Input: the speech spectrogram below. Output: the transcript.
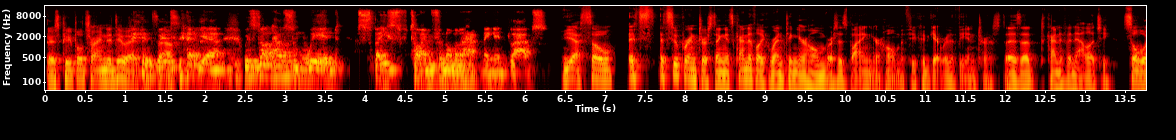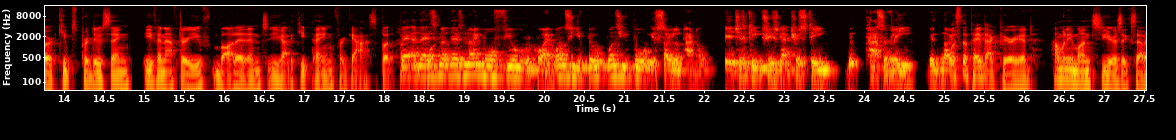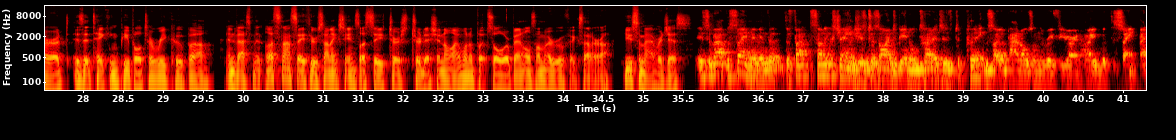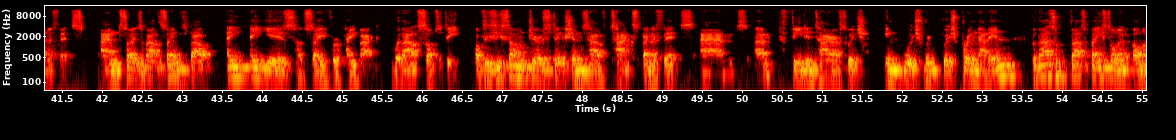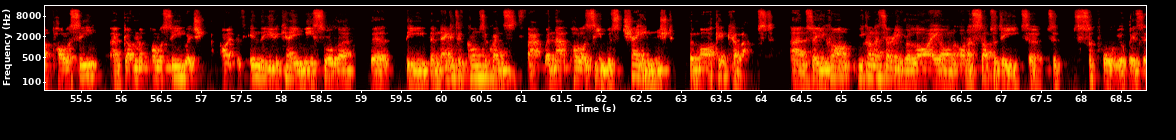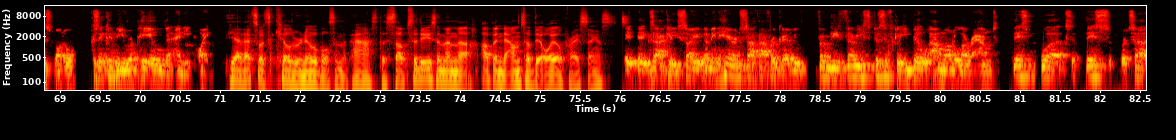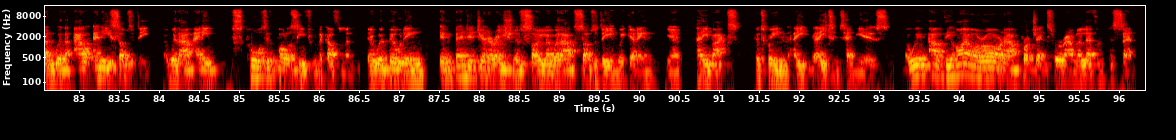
there's people trying to do it. So. yeah, we start to have some weird space time phenomena happening in labs. Yeah, so it's it's super interesting. It's kind of like renting your home versus buying your home. If you could get rid of the interest, as a kind of analogy, solar keeps producing even after you've bought it, and you got to keep paying for gas. But, but uh, there's no, there's no more fuel required once you've built once you've bought your solar panel. It just keeps using electricity passively with no. What's the payback period? How many months, years, et cetera, is it taking people to recoup a investment? Let's not say through Sun Exchange. Let's say tr- traditional. I want to put solar panels on my roof, et cetera. Use some averages. It's about the same. I mean, the, the fact Sun Exchange is designed to be an alternative to putting solar panels on the roof of your own home with the same benefits. And so it's about the same. It's about eight, eight years, I'd say, for a payback without subsidy. obviously some jurisdictions have tax benefits and um, feed-in tariffs, which in, which which bring that in. But that's that's based on a on a policy, a government policy, which in the UK we saw the the, the, the negative consequence of that when that policy was changed, the market collapsed. Um, so you can't you can't necessarily rely on, on a subsidy to, to support your business model because it can be repealed at any point. Yeah, that's what's killed renewables in the past: the subsidies and then the up and downs of the oil pricings. It, exactly. So, I mean, here in South Africa, we very specifically built our model around this works this return without any subsidy, without any supportive policy from the government. You know, we're building embedded generation of solar without subsidy, and we're getting you know, paybacks between eight, eight and ten years. We, the IRR on our projects were around 11%,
